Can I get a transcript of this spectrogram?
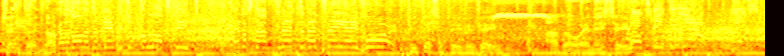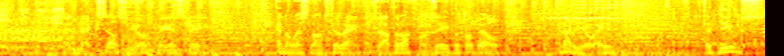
Twente NAC. De bal met een wippertje op de lat schiet. En dan staat Twente met 2-1 voor. Vitesse VVV. ADO NEC. Dat schiet hij, ja. Hij schiet hem erin. En Excelsior PSV. NOS langs de lijn. Zaterdag van 7 tot 11. Radio 1. Het nieuws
